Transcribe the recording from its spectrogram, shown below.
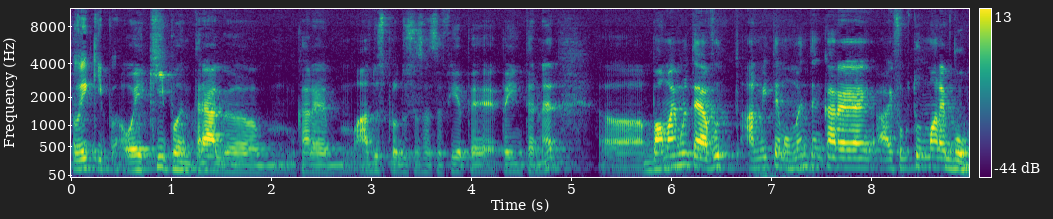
O echipă. o echipă întreagă care a adus produsul ăsta să fie pe, pe internet. Uh, Ba mai mult ai avut anumite momente în care ai făcut un mare boom.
